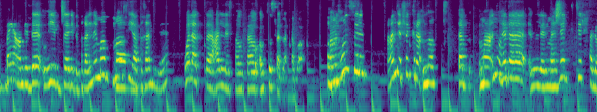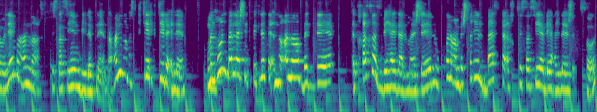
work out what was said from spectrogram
بي عم بدق وهي بتجرب تغني ما ما آه. فيها تغني ولا تعلي صوتها أو توصل لطبقة فمن هون صرت عندي فكرة إنه طب مع إنه هذا المجال كتير حلو ليه ما عنا اختصاصيين بلبنان؟ عنا بس كتير كتير قليل ومن هون بلشت فكرتي إنه أنا بدي أتخصص بهذا المجال وكون عم بشتغل بس كاختصاصية بعلاج الصوت.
